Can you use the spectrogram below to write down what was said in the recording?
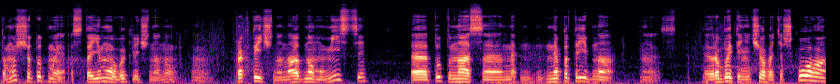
Тому що тут ми стоїмо виключно, ну, е, практично на одному місці. Е, Тут у нас не, потрібно робити нічого тяжкого.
